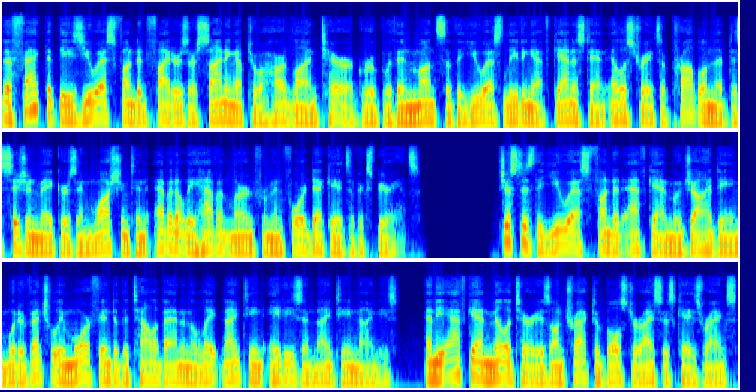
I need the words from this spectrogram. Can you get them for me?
the fact that these US funded fighters are signing up to a hardline terror group within months of the US leaving Afghanistan illustrates a problem that decision makers in Washington evidently haven't learned from in four decades of experience. Just as the US funded Afghan Mujahideen would eventually morph into the Taliban in the late 1980s and 1990s, and the Afghan military is on track to bolster ISIS K's ranks,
